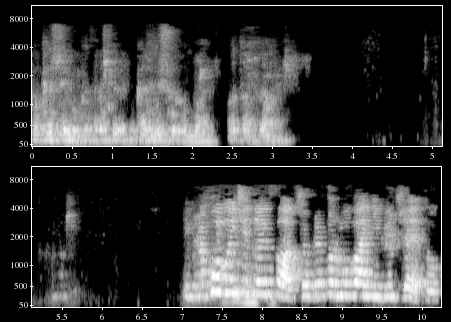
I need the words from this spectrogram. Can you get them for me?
Покажи, він фотографує, покажи, що онлайн. Отак, давай. І враховуючи той факт, що при формуванні бюджету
